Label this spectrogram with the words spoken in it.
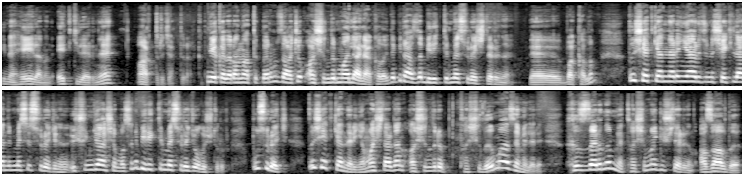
yine heyelanın etkilerini arttıracaktır arkadaşlar. Şimdiye kadar anlattıklarımız daha çok aşındırma ile alakalıydı. Biraz da biriktirme süreçlerine e, bakalım. Dış etkenlerin yeryüzünü şekillendirmesi sürecinin üçüncü aşamasını biriktirme süreci oluşturur. Bu süreç dış etkenlerin yamaçlardan aşındırıp taşıdığı malzemeleri hızlarının ve taşıma güçlerinin azaldığı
